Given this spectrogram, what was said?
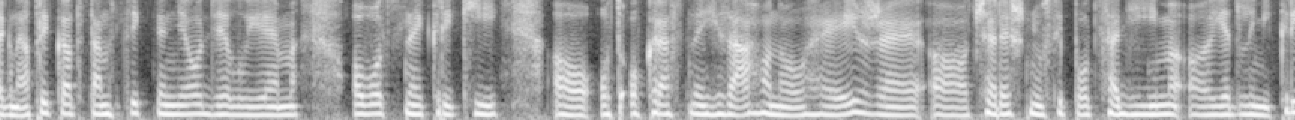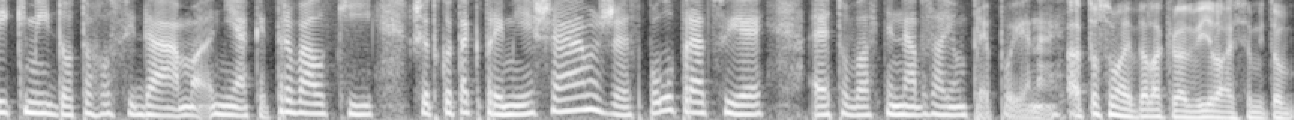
tak napríklad tam striktne neoddelujem ovocné kriky od okrasných záhonov, hej, že čerešňu si podsadím nasadím e, jedlými krikmi, do toho si dám nejaké trvalky, všetko tak premiešam, že spolupracuje a je to vlastne navzájom prepojené. A to som aj veľakrát videla, aj sa mi to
